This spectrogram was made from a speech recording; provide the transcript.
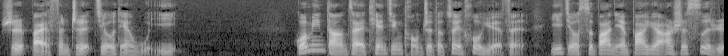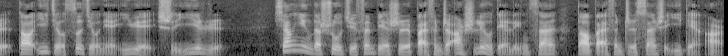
是百分之九点五一。国民党在天津统治的最后月份，一九四八年八月二十四日到一九四九年一月十一日，相应的数据分别是百分之二十六点零三到百分之三十一点二。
